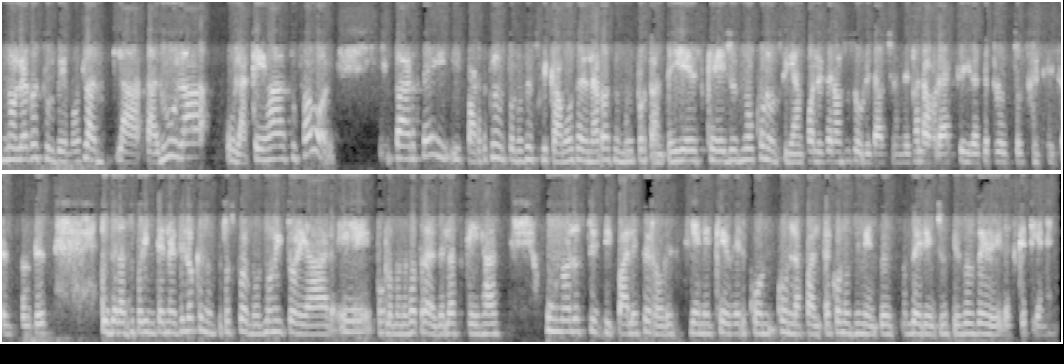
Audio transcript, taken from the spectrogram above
no le resolvemos la, la, la o la queja a su favor. Y parte, y, parte que nosotros nos explicamos, hay una razón muy importante y es que ellos no conocían cuáles eran sus obligaciones a la hora de acceder a este producto Entonces, desde la superintendencia lo que nosotros podemos monitorear, eh, por lo menos a través de las quejas, uno de los principales errores tiene que ver con, con la falta de conocimiento de estos derechos y esos deberes que tienen.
